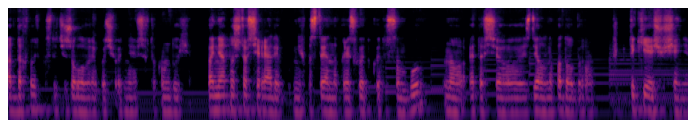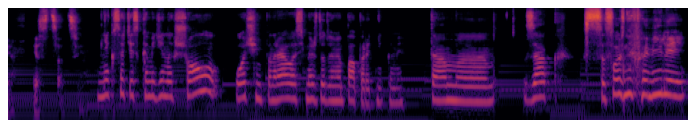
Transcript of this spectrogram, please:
отдохнуть после тяжелого рабочего дня и все в таком духе. Понятно, что в сериале у них постоянно происходит какой-то сумбур, но это все сделано по-доброму. Такие ощущения и ассоциации. Мне, кстати, из комедийных шоу очень понравилось «Между двумя папоротниками». Там э, Зак со сложной фамилией,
